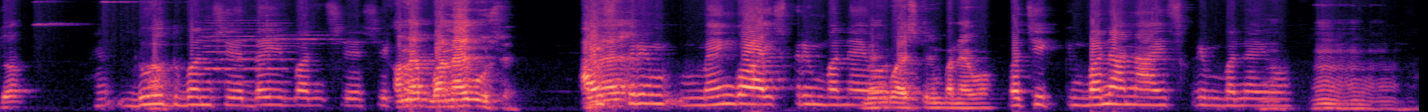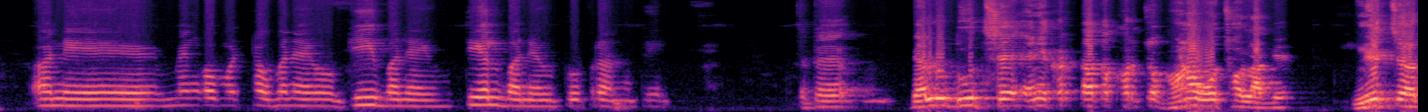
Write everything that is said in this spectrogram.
જો. દૂધ બનશે દહીં બનશે અમે બનાવ્યું છે. Ice cream mango ice cream mango બનાવ્યો આઈસ્ક્રીમ બનાવ્યો. પછી બનાના આઈસ્ક્રીમ બનાવ્યો. અને મેંગો મઠ્ઠો બનાવ્યો ઘી બનાવ્યું તેલ બનાવ્યું ટોપરાનું તેલ. એટલે પહેલું દૂધ છે એની કરતા તો ખર્ચો ઘણો ઓછો લાગે. નેચર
